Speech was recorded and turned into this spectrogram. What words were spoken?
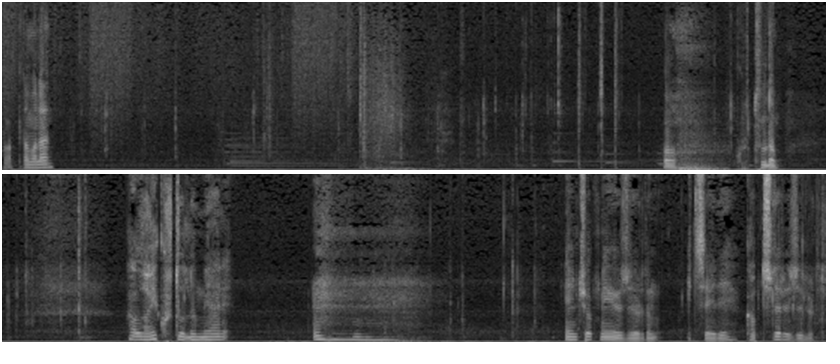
Patlama lan. Oh, kurtuldum. Vallahi kurtuldum yani. en çok neyi üzüldüm gitseydi? Kaktüsler üzülürdüm.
